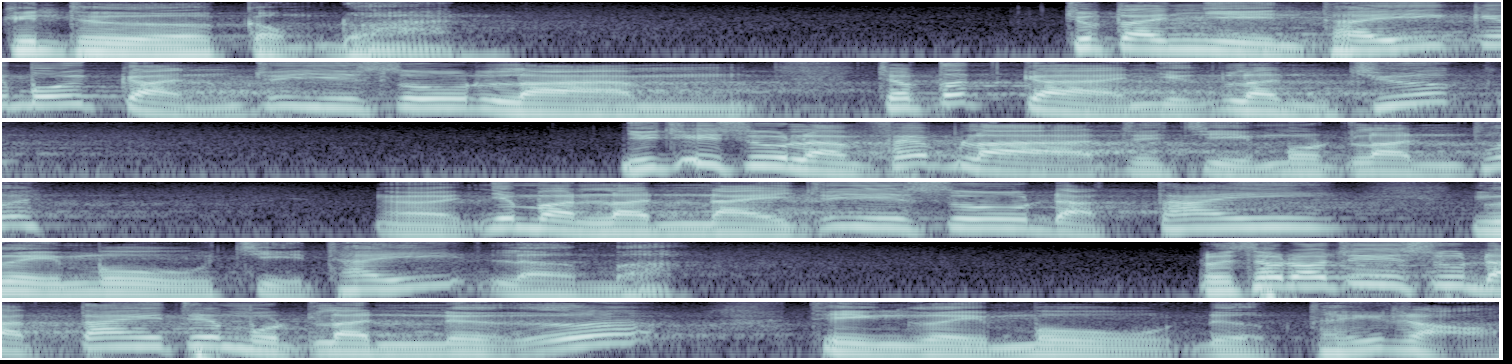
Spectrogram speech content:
Kính thưa cộng đoàn, chúng ta nhìn thấy cái bối cảnh Chúa Giêsu làm trong tất cả những lần trước. Những Chúa Giêsu làm phép lạ thì chỉ một lần thôi. À, nhưng mà lần này Chúa Giêsu đặt tay người mù chỉ thấy lờ mờ. Rồi sau đó Chúa Giêsu đặt tay thêm một lần nữa thì người mù được thấy rõ.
